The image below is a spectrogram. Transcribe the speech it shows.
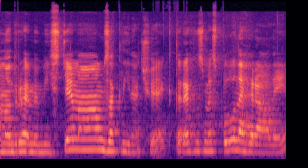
na druhém místě mám Zaklínače, kterého jsme spolu nehráli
